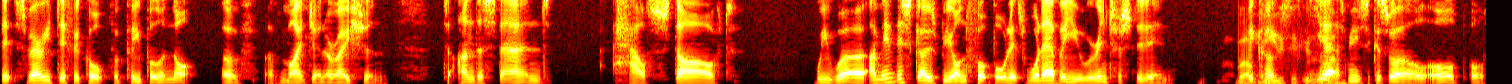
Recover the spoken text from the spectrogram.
it's very difficult for people and not of of my generation to understand how starved we were. I mean, this goes beyond football. It's whatever you were interested in. Well, because, music as yes, well. music as well, or or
